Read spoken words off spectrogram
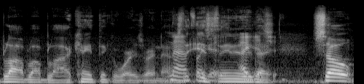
blah blah blah. I can't think of words right now. Nah, it's, it's it's the end of the day. you. So,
